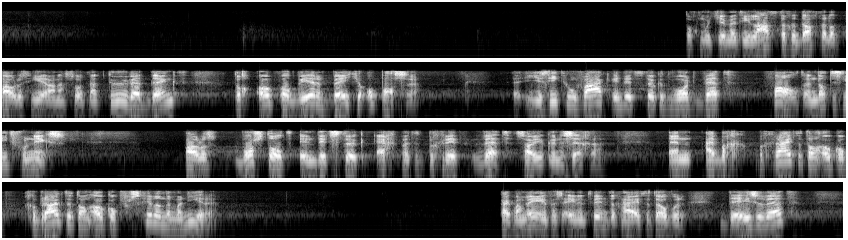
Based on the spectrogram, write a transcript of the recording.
Toch moet je met die laatste gedachte dat Paulus hier aan een soort natuurwet denkt, toch ook wel weer een beetje oppassen. Je ziet hoe vaak in dit stuk het woord wet valt en dat is niet voor niks. Paulus worstelt in dit stuk echt met het begrip wet, zou je kunnen zeggen. En hij begrijpt het dan ook op, gebruikt het dan ook op verschillende manieren. Kijk maar mee in vers 21. Hij heeft het over deze wet.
